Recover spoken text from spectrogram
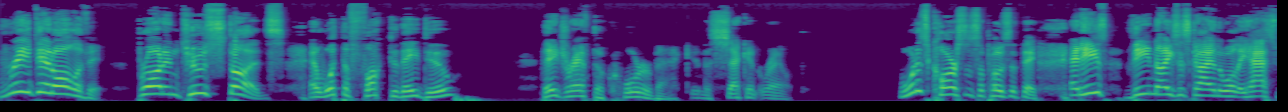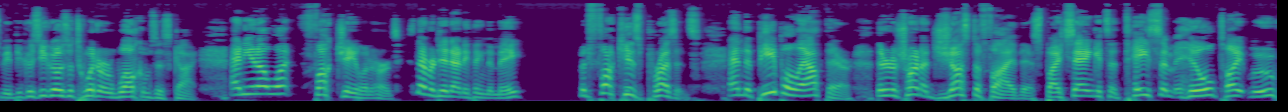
Redid all of it. Brought in two studs. And what the fuck do they do? They draft a quarterback in the second round. What is Carson supposed to think? And he's the nicest guy in the world. He has to be because he goes to Twitter and welcomes this guy. And you know what? Fuck Jalen Hurts. He's never did anything to me. But fuck his presence. And the people out there that are trying to justify this by saying it's a Taysom Hill type move,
